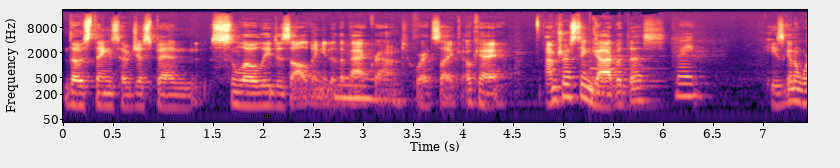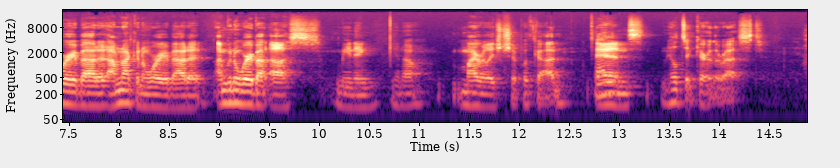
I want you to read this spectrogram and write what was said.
those things have just been slowly dissolving into the mm. background where it's like, okay, I'm trusting God with this. Right. He's going to worry about it. I'm not going to worry about it. I'm going to worry about us, meaning, you know, my relationship with God. Right. And he'll take care of the rest.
